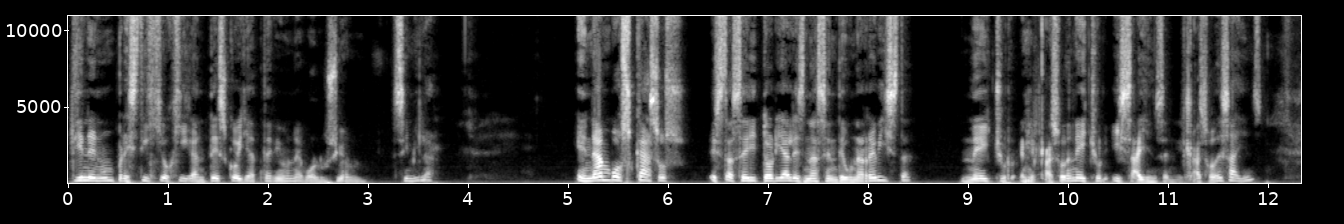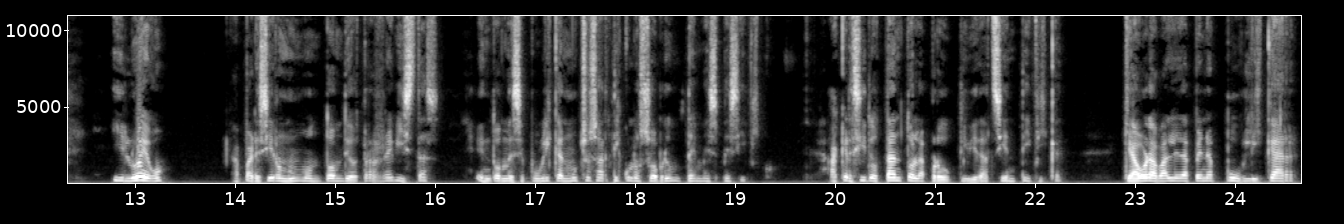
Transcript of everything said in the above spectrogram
tienen un prestigio gigantesco y han tenido una evolución similar. En ambos casos, estas editoriales nacen de una revista, Nature en el caso de Nature y Science en el caso de Science, y luego aparecieron un montón de otras revistas en donde se publican muchos artículos sobre un tema específico. Ha crecido tanto la productividad científica que ahora vale la pena publicar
